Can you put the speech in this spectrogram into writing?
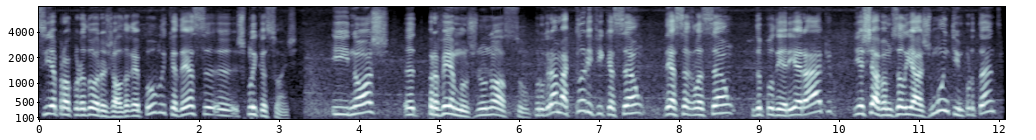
se a Procuradora-Geral da República desse uh, explicações. E nós uh, prevemos no nosso programa a clarificação dessa relação de poder hierárquico e achávamos, aliás, muito importante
